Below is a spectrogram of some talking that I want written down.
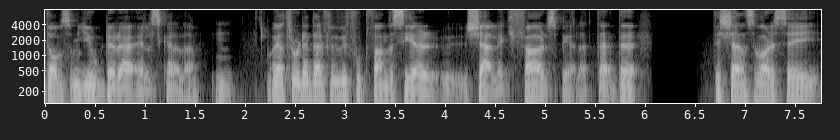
de som gjorde det älskade det. Mm. Och jag tror det är därför vi fortfarande ser kärlek för spelet. Det, det, det känns vare sig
